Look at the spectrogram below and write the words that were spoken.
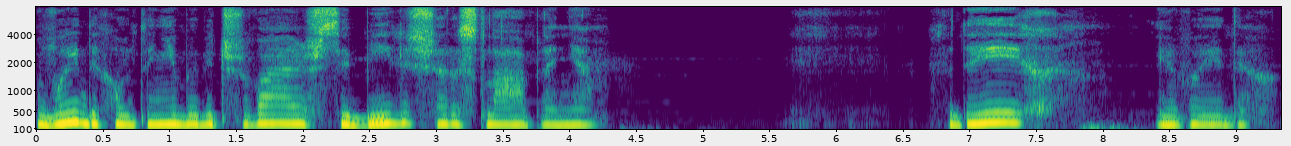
видихом ти ніби відчуваєш все більше розслаблення. Вдих і видих.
